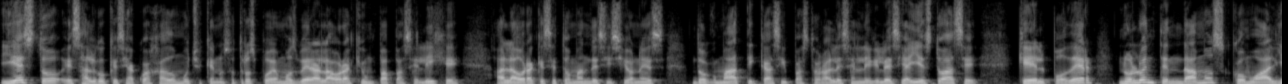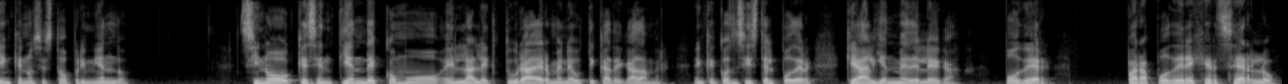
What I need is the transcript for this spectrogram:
Y esto es algo que se ha cuajado mucho y que nosotros podemos ver a la hora que un papa se elige, a la hora que se toman decisiones dogmáticas y pastorales en la iglesia. Y esto hace que el poder no lo entendamos como alguien que nos está oprimiendo, sino que se entiende como en la lectura hermenéutica de Gadamer. ¿En qué consiste el poder? Que alguien me delega poder para poder ejercerlo.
